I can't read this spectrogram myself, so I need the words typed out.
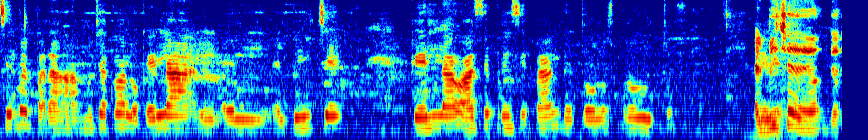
sirven para muchas cosas, lo que es la, el, el, el biche, que es la base principal de todos los productos. ¿El biche de, de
